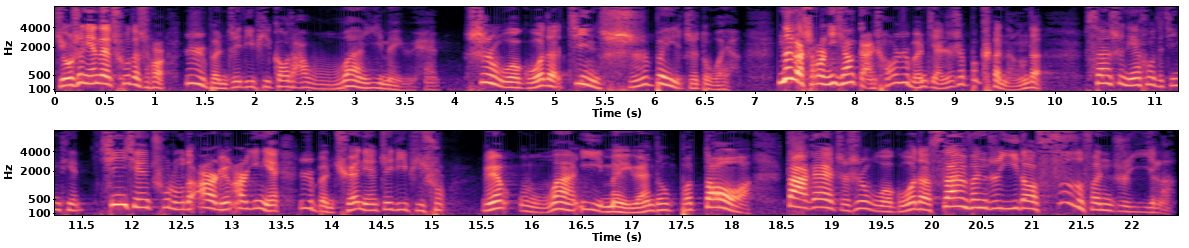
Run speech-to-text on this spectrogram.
九十年代初的时候，日本 GDP 高达五万亿美元，是我国的近十倍之多呀。那个时候，你想赶超日本，简直是不可能的。三十年后的今天，新鲜出炉的二零二一年，日本全年 GDP 数连五万亿美元都不到啊，大概只是我国的三分之一到四分之一了。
